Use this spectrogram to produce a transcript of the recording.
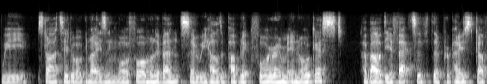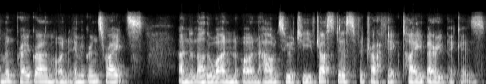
we started organizing more formal events. So we held a public forum in August about the effects of the proposed government program on immigrants' rights, and another one on how to achieve justice for trafficked Thai berry pickers.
